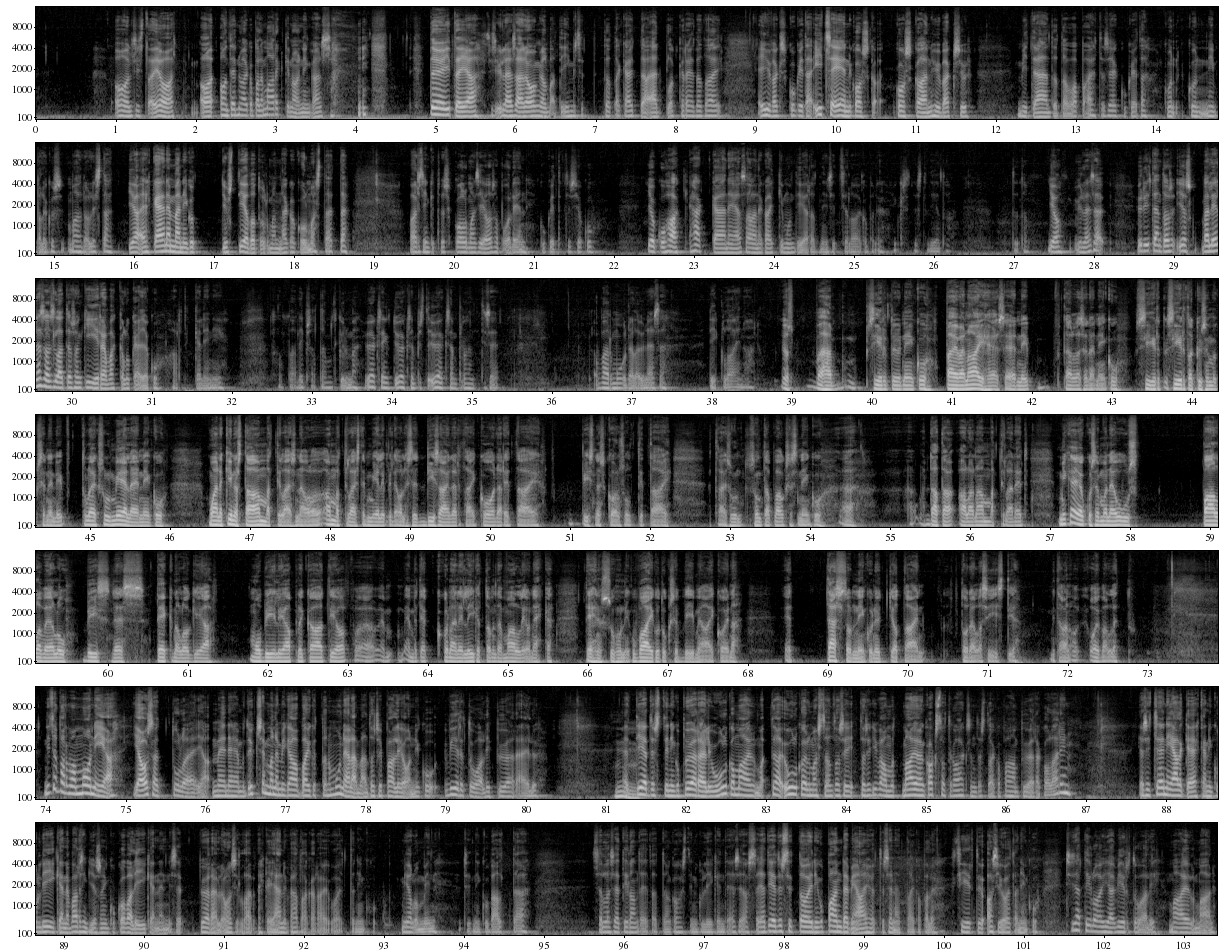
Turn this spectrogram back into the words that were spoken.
On siis, joo, olen tehnyt aika paljon markkinoinnin kanssa töitä ja siis yleensä on ongelma, että ihmiset tota, käyttää adblockereita tai ei hyväksy kukita. Itse en koska, koskaan hyväksy mitään tota, vapaaehtoisia kukeita kun, kun niin paljon kuin mahdollista. Ja ehkä enemmän niin kuin just tietoturvan näkökulmasta, että varsinkin jos kolmansien osapuolien kukit, jos joku, joku häkkää ne ja saa ne kaikki mun tiedot, niin sitten siellä on aika paljon yksityistä tietoa. Tota, joo, yleensä yritän, tos, jos välillä se on sillä, että jos on kiire vaikka lukee joku artikkeli, niin saattaa lipsahtaa, mutta kyllä mä 99,9 prosenttisen varmuudella yleensä declinaan. Jos vähän siirtyy niin kuin päivän aiheeseen, niin tällaisena niin kuin siir- siirtokysymyksenä, niin tuleeko sinulle mieleen, niin kuin, mua aina kiinnostaa ammattilaisena, ammattilaisten mielipide, oli se designer tai koodari tai bisneskonsultti tai, tai sun, sun tapauksessa niin kuin, äh, data-alan ammattilainen, että mikä joku semmoinen uusi palvelu, business, teknologia, mobiiliaplikaatio, en, en tiedä, kokonainen liiketoimintamalli on ehkä tehnyt suhun niin kuin vaikutuksen viime aikoina. Tässä on niin kuin nyt jotain todella siistiä, mitä on oivallettu. Niitä on varmaan monia ja osa tulee ja menee, mutta yksi sellainen, mikä on vaikuttanut mun elämään tosi paljon, on niin kuin virtuaalipyöräily. Hmm. Et tietysti niin pyöräily ulkomaailma, tai ulkoilmassa on tosi, tosi kiva, mutta mä ajoin 2018 aika pahan pyöräkolarin. Ja sitten sen jälkeen ehkä niin kuin liikenne, varsinkin jos on niin kuin kova liikenne, niin se pyöräily on sillä ehkä jäänyt vähän takaraivoa, että niin kuin mieluummin sit niin kuin välttää sellaisia tilanteita, että on kauheasti niin kuin liikenteen seassa. Ja tietysti toi niin kuin pandemia aiheutti sen, että aika paljon siirtyy asioita niin kuin sisätiloihin ja virtuaalimaailmaan.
